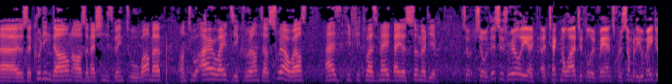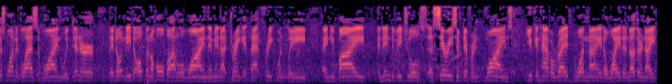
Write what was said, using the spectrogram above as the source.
uh, the cooling down, or the machine is going to warm up and to aerate the equivalent of three hours, as if it was made by a sommelier. So, so this is really a, a technological advance for somebody who may just want a glass of wine with dinner. They don't need to open a whole bottle of wine. They may not drink it that frequently. And you buy an individual a series of different wines. You can have a red one night, a white another night,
